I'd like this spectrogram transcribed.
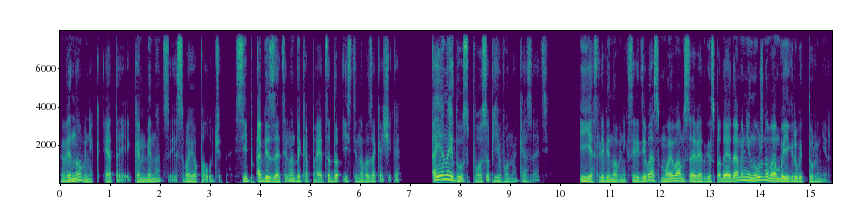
Виновник этой комбинации свое получит. СИП обязательно докопается до истинного заказчика, а я найду способ его наказать. И если виновник среди вас, мой вам совет, господа и дамы, не нужно вам выигрывать турнир.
